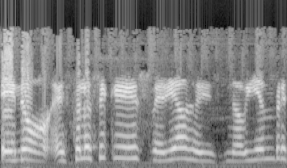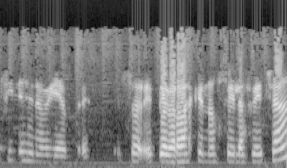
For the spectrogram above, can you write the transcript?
Eh, no, eh, solo sé que es mediados de noviembre, fines de noviembre. Eh, de verdad es que no sé la fecha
